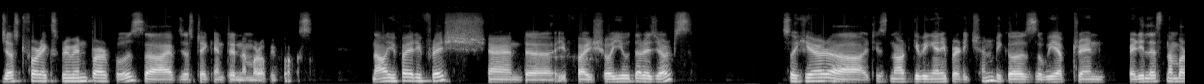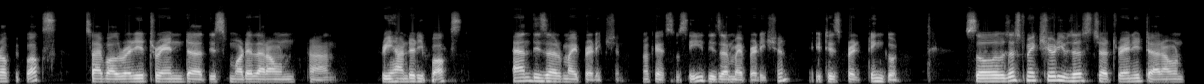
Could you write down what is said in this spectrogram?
just for experiment purpose uh, I've just taken 10 number of epochs. Now if I refresh and uh, if I show you the results so here it is not giving any prediction because we have trained very less number of epochs so I've already trained this model around 300 epochs. And these are my prediction. Okay so see these are my prediction. It is predicting good. So just make sure you just uh, train it around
